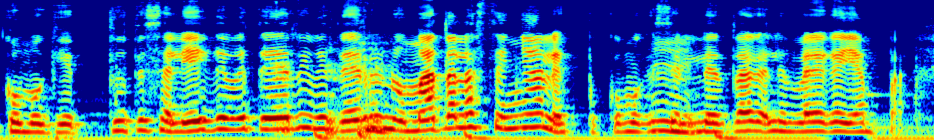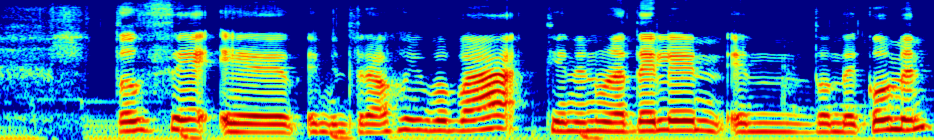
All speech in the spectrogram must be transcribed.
como que tú te salías de BTR y BTR no mata las señales, pues como que se Mm. les, da- les vale callampa. Entonces, eh, en el trabajo de mi papá tienen una tele en, en donde comen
